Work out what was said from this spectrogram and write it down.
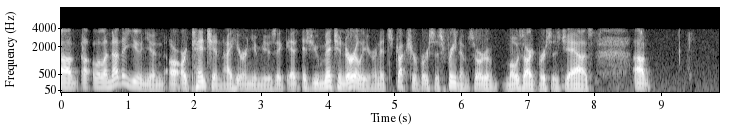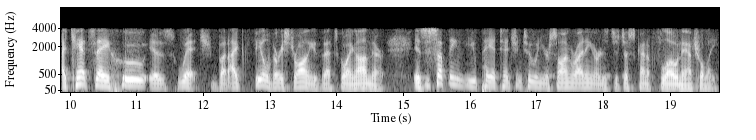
Um, uh, well, another union or, or, tension I hear in your music, as you mentioned earlier, and it's structure versus freedom, sort of Mozart versus jazz. Um, I can't say who is which, but I feel very strongly that that's going on there. Is this something you pay attention to in your songwriting, or does it just kind of flow naturally?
